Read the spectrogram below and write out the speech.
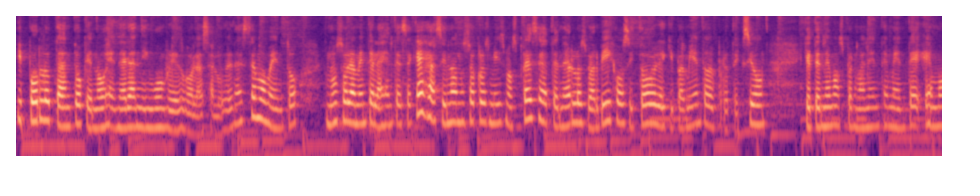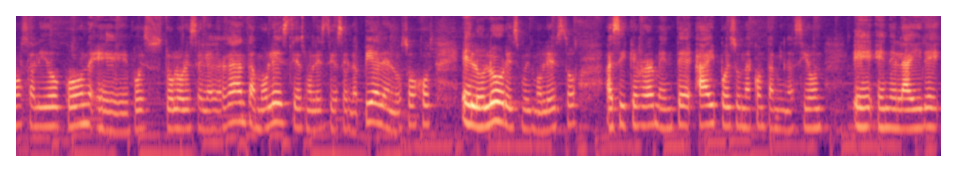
y por lo tanto que no genera ningún riesgo a la salud. En este momento no solamente la gente se queja, sino nosotros mismos, pese a tener los barbijos y todo el equipamiento de protección que tenemos permanentemente, hemos salido con eh, pues, dolores en la garganta, molestias, molestias en la piel, en los ojos, el olor es muy molesto, así que realmente hay pues una contaminación eh, en el aire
